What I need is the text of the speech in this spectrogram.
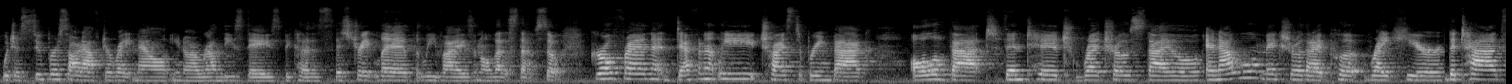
which is super sought after right now you know around these days because the straight leg, the Levi's and all that stuff. So Girlfriend definitely tries to bring back all of that vintage retro style. And I will make sure that I put right here the tags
